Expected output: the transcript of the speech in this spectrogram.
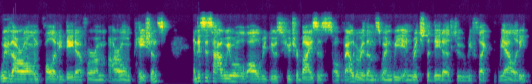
with our own quality data from our own patients. And this is how we will all reduce future biases of algorithms when we enrich the data to reflect reality.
